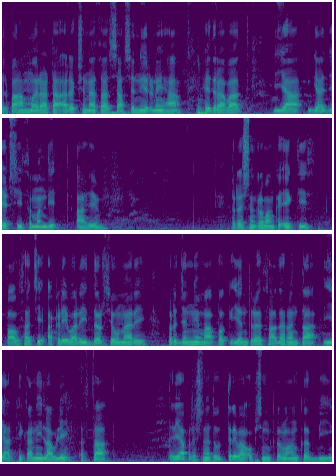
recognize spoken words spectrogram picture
तर पहा मराठा आरक्षणाचा शासन निर्णय हा हैदराबाद या गॅजेटशी संबंधित आहे. प्रश्न क्रमांक एकतीस पावसाची आकडेवारी दर्शवणारे पर्जन्यमापक यंत्र साधारणतः या ठिकाणी लावले असतात. तर या प्रश्नाचं उत्तर आहे ऑप्शन क्रमांक बी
